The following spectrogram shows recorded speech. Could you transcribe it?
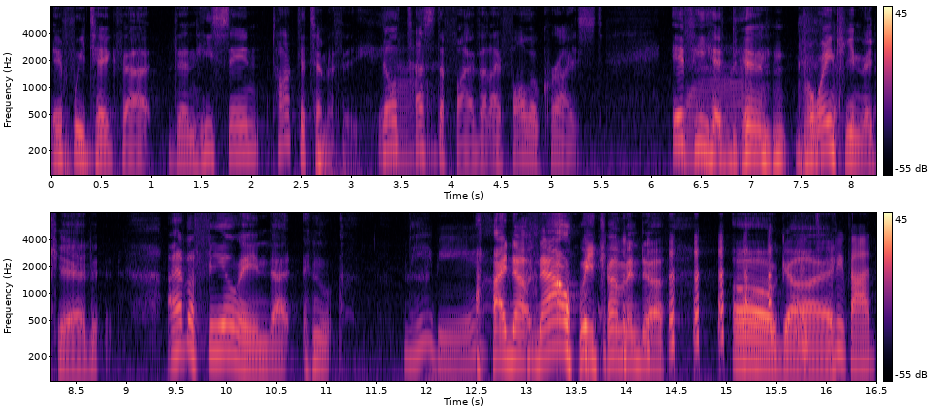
If we take that, then he's saying, talk to Timothy. He'll Yeah. testify that I follow Christ. If he had been boinking the kid, I have a feeling that. Maybe. I know. Now we come into. Oh, god, it's pretty bad.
